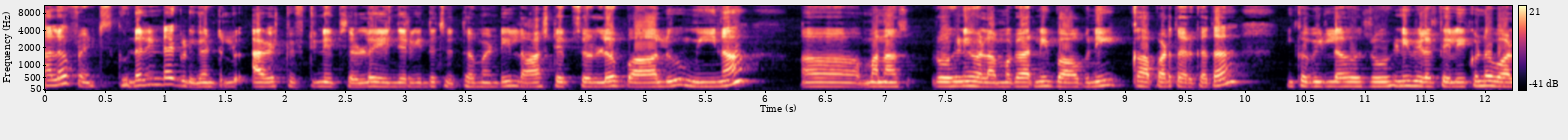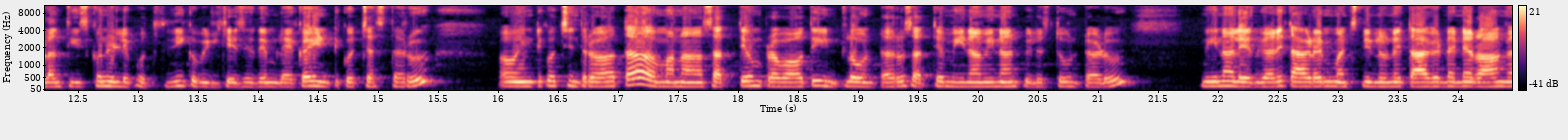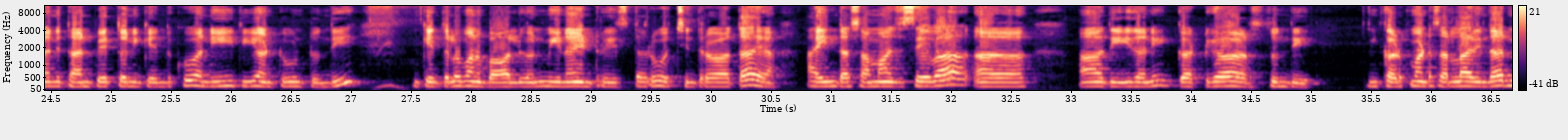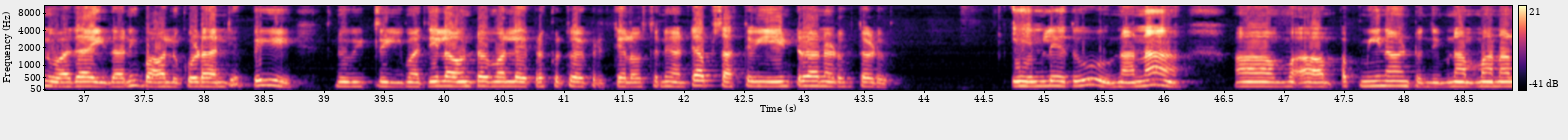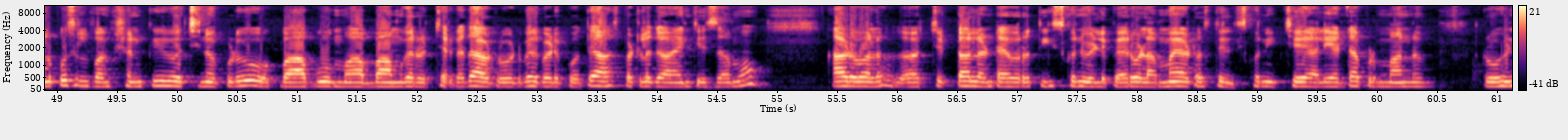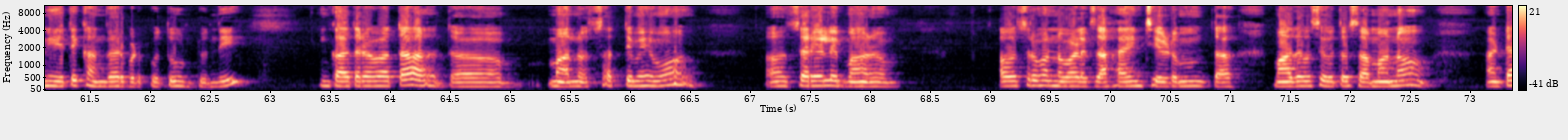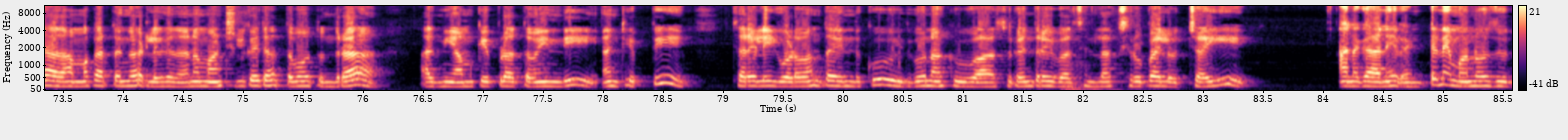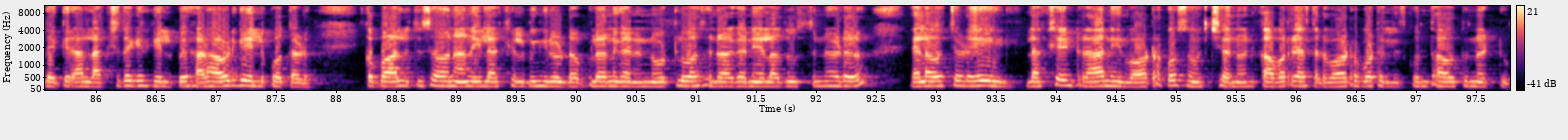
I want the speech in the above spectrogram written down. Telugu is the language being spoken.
హలో ఫ్రెండ్స్ గుండె నిండా గుడి గంటలు ఆగస్ట్ ఫిఫ్టీన్ ఎపిసోడ్లో ఏం జరిగిందో చూద్దామండి. లాస్ట్ ఎపిసోడ్లో బాలు మీనా మన రోహిణి వాళ్ళ అమ్మగారిని బాబుని కాపాడతారు కదా. ఇంకా వీళ్ళ రోహిణి వీళ్ళకి తెలియకుండా వాళ్ళని తీసుకొని వెళ్ళిపోతుంది. ఇంకా వీళ్ళు చేసేదేం లేక ఇంటికి వచ్చేస్తారు ఇంటికి వచ్చిన తర్వాత మన సత్యం ప్రభావతి ఇంట్లో ఉంటారు. సత్యం మీనా మీనా అని పిలుస్తూ ఉంటాడు. మీనా లేదు కానీ తాగడానికి మంచినీళ్ళు ఉన్నాయి తాగండి అనే రాగానే దాని పేరుతో నీకెందుకు అని ఇది అంటూ ఉంటుంది. ఇంకెంతలో మన బాలు అని మీనా ఎంట్రీ ఇస్తారు. వచ్చిన తర్వాత అయిందా సమాజ సేవ? అది ఇదని గట్టిగా అరుస్తుంది. నీ కడుపు మంట చల్లారిందా నువ్వు అదా ఇదని బాలు కూడా అని చెప్పి నువ్వు ఇట్లా ఈ మధ్య ఇలా ఉండటం వల్ల ప్రకృతి వైపరీత్యాలు వస్తున్నాయి. అంటే అప్పుడు సత్యం ఏంట్రా అని అడుగుతాడు. ఏం లేదు నాన్న మీనా అంటుంది. నా మా నలపూసల ఫంక్షన్కి వచ్చినప్పుడు ఒక బాబు మా బామ్మగారు వచ్చారు కదా ఆవిడ రోడ్డు మీద పడిపోతే హాస్పిటల్లో జాయిన్ చేశాము. ఆవిడ వాళ్ళ చిట్టాలంటే ఎవరో తీసుకొని వెళ్ళిపోయారు. వాళ్ళ అమ్మాయి ఆటోస్ తెలుసుకొని ఇచ్చేయాలి అంటే అప్పుడు మన రోహిణి అయితే కంగారు పడిపోతూ ఉంటుంది. ఇంకా తర్వాత మన సత్యమేమో సరేలే మా అవసరం ఉన్న వాళ్ళకి సహాయం చేయడం త- మాధవ సేవతో సమానం అంటే అది అమ్మకి అర్థం కావట్లేదు కదా నా మనుషులకైతే అర్థమవుతుందిరా అది మీ అమ్మకి ఎప్పుడు అర్థమైంది అని చెప్పి సరేలే ఈ గొడవ అంతా ఎందుకు ఇదిగో నాకు ఆ సురేంద్ర ఇవ్వాల్సిన లక్ష రూపాయలు వచ్చాయి అనగానే వెంటనే మనోజ్ దగ్గర లక్ష దగ్గరికి వెళ్ళిపోయి హడావుడిగా వెళ్ళిపోతాడు. ఇక బాలు చూసావు నాన్న ఈ లక్షలు మింగిన డబ్బులు అనగానే నోట్లు వాసన రాగానే ఎలా చూస్తున్నాడు? ఎలా వచ్చాడు? ఏ లక్ష ఏంట్రా నేను వాటర్ కోసం వచ్చాను అని కవర్ చేస్తాడు వాటర్ బాటిల్ తీసుకొని తాగుతున్నట్టు.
